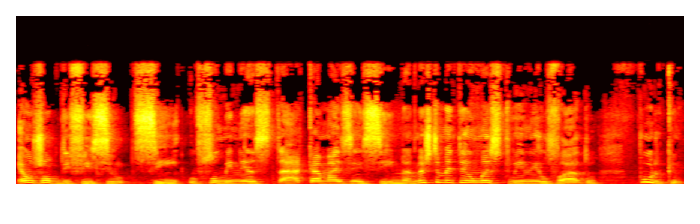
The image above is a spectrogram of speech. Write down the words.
é um jogo difícil, sim. O Fluminense está cá mais em cima, mas também tem um must-win elevado, porque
